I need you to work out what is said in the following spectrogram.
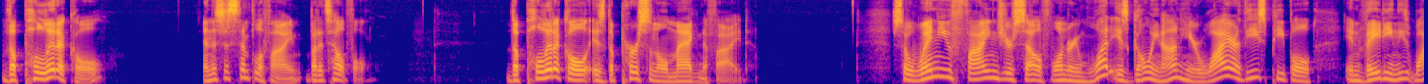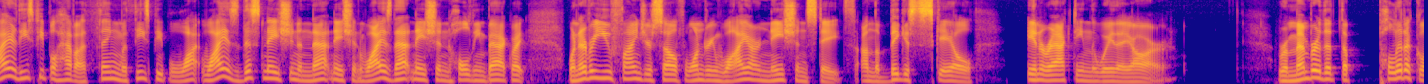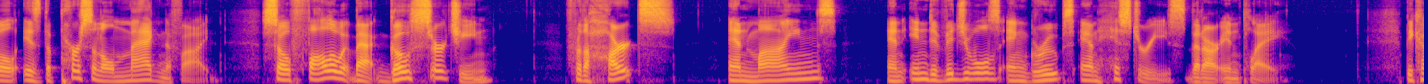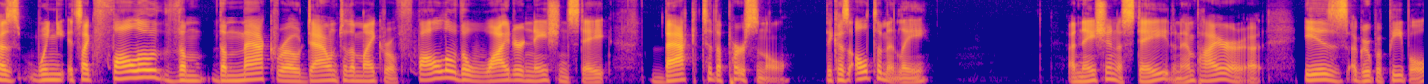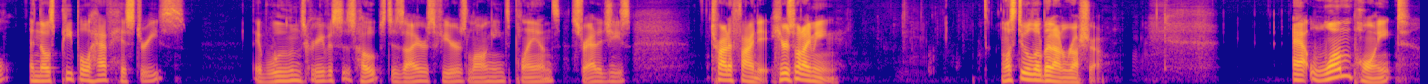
the political, and this is simplifying, but it's helpful. The political is the personal magnified. So when you find yourself wondering, what is going on here? Why are these people invading these? Why are these people have a thing with these people? Why, why is this nation and that nation? Why is that nation holding back? Right? Whenever you find yourself wondering why are nation states on the biggest scale interacting the way they are, remember that the political is the personal magnified. So follow it back. Go searching for the hearts and minds and individuals and groups and histories that are in play. Because when you, it's like follow the the macro down to the micro, follow the wider nation state back to the personal, because ultimately, a nation, a state, an empire uh, is a group of people and those people have histories. They have wounds, grievances, hopes, desires, fears, longings, plans, strategies. Try to find it. Here's what I mean. Let's do a little bit on Russia. At one point,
